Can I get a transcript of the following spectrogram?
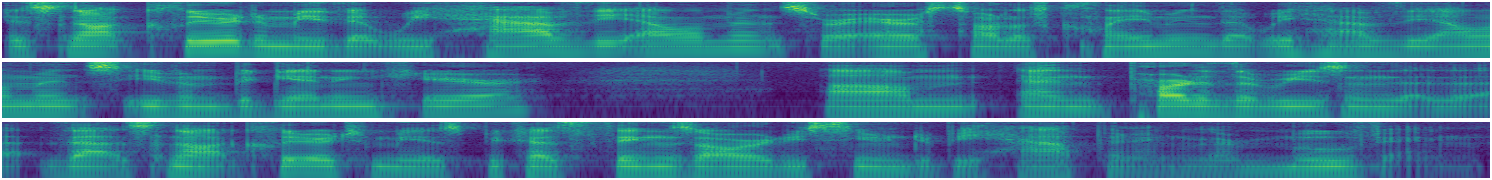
it's not clear to me that we have the elements, or Aristotle's claiming that we have the elements, even beginning here. Um, and part of the reason that that's not clear to me is because things already seem to be happening; they're moving,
